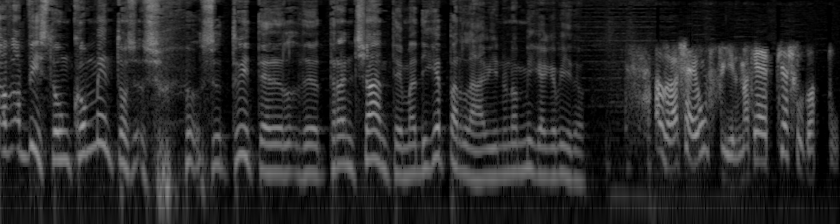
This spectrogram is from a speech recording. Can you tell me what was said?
ho visto un commento su, su- su Twitter eh, tranciante, ma di che parlavi? Non ho mica capito. Allora, c'è un film che è piaciuto a tutti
